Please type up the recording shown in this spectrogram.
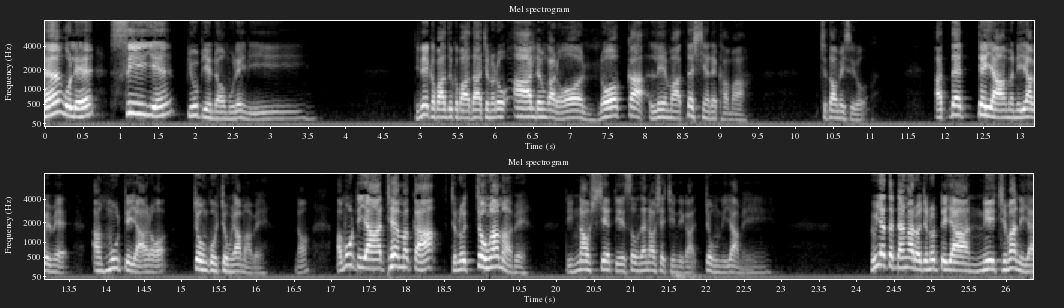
လမ်းကိုလည်းစီရင်ပြုပြင်တော်မူလိမ့်မည်ဒီနေ့ကဘာသူကဘာသားကျွန်တော်တို့အားလုံးကတော့လောကအလယ်မှာသက်ရှင်တဲ့ခါမှာချစ်တော်မိတ်ဆွေတို့ အသက်တရားမနေရပေမဲ့အမှုတရားတော့ကြုံကိုကြုံရမှာပဲနော်အမှုတရားအထက်မကကျွန်တော်ကြုံရမှာပဲဒီနောက်ဆက်တွေစုံစမ်းနောက်ဆက်ခြင်းတွေကကြုံနေရမယ်လူရတတန်းကတော့ကျွန်တော်တရားနေခြင်းမနေရ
